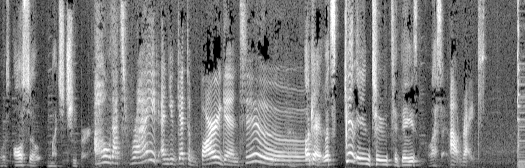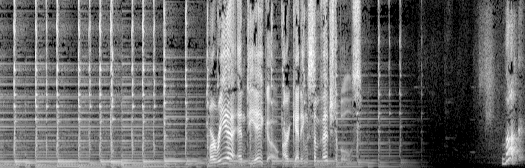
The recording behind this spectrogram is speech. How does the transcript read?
was also much cheaper. Oh, that's right. And you get to bargain too. Okay, let's get into today's lesson. All right. Maria and Diego are getting some vegetables. Look,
